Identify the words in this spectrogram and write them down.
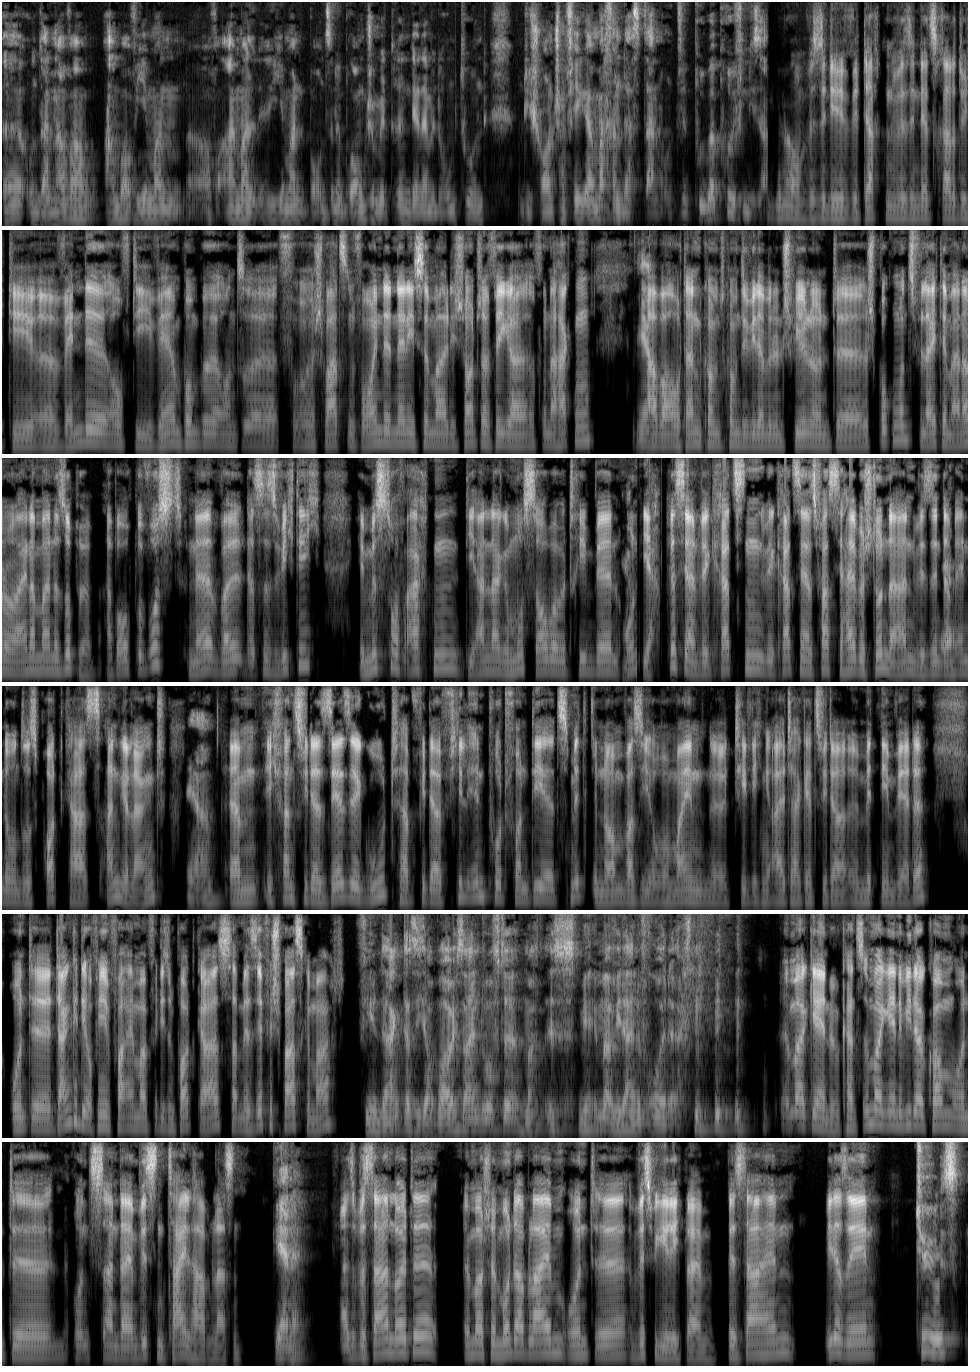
Äh, und dann haben wir, haben wir auf jemanden, auf einmal jemanden bei uns in der Branche mit drin, der damit rumturnt. Und die Schornsteinfeger machen das dann und wir überprüfen die Sachen. Genau, wir sind wir dachten, wir sind jetzt gerade durch die äh, Wände auf die Wärmepumpe, unsere schwarzen Freunde, nenne ich sie mal, die Schornsteinfeger von der Hacken. Ja. Aber auch dann kommt, kommen die wieder mit ins Spiel und äh, spucken uns vielleicht dem anderen oder einer mal eine Suppe. Aber auch bewusst, ne, weil das ist wichtig. Ihr müsst darauf achten, die Anlage muss sauber betrieben werden. Ja. Und ja, Christian, wir kratzen, wir kratzen jetzt fast die halbe Stunde an. Wir sind ja. am Ende unseres Podcasts angelangt. Ja. Ähm, ich fand es wieder sehr, sehr gut, habe wieder viel Input von dir jetzt mitgenommen, was ich auch in meinen äh, täglichen Alltag jetzt wieder äh, mitnehmen werde. Und äh, danke dir auf jeden Fall einmal für diesen Podcast. Hat mir sehr viel Spaß gemacht. Vielen Dank, dass ich auch bei euch sein durfte. Macht ist mir immer wieder eine Freude. immer gerne. Du kannst immer gerne wiederkommen und äh, uns an deinem Wissen teilhaben lassen. Gerne. Also bis dahin, Leute, immer schön munter bleiben und äh, wissbegierig bleiben. Bis dahin, Wiedersehen. Tschüss.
